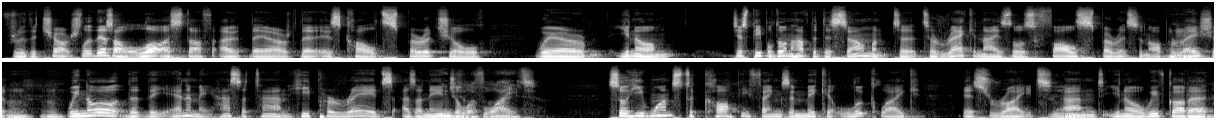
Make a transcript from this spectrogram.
through the church. Look, there's a lot of stuff out there that is called spiritual, where you know just people don't have the discernment to, to recognize those false spirits in operation. Mm, mm, mm. We know that the enemy, Hasatan, he parades as an angel, angel of, of light. light. So he wants to copy things and make it look like it's right. Mm. And, you know, we've got to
